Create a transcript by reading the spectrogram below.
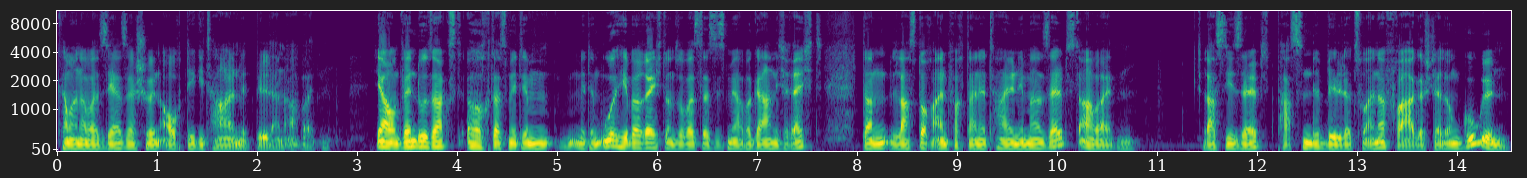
kann man aber sehr, sehr schön auch digital mit Bildern arbeiten. Ja, und wenn du sagst, ach, das mit dem, mit dem Urheberrecht und sowas, das ist mir aber gar nicht recht, dann lass doch einfach deine Teilnehmer selbst arbeiten. Lass Sie selbst passende Bilder zu einer Fragestellung googeln.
